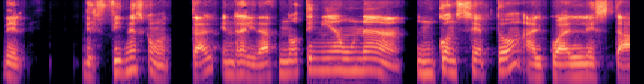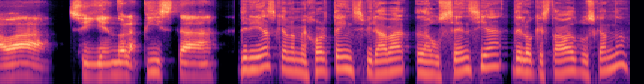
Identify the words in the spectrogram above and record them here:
del, del fitness como tal, en realidad no tenía una, un concepto al cual estaba siguiendo la pista. ¿Dirías que a lo mejor te inspiraba la ausencia de lo que estabas buscando?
